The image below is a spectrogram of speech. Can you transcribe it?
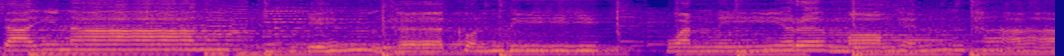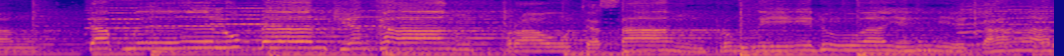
ใจนาง ยิ้มเถิดคนดี วันนี้เริ่มมองเห็นทาง จับมือลุกเดินเคียงข้าง เราจะสร้างพรุ่งนี้ด้วยกัน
